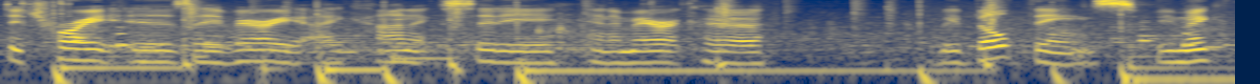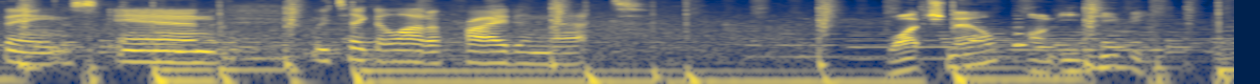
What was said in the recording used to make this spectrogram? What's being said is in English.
Detroit is a very iconic city in America. We build things, we make things, and we take a lot of pride in that. Watch now on ETV.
